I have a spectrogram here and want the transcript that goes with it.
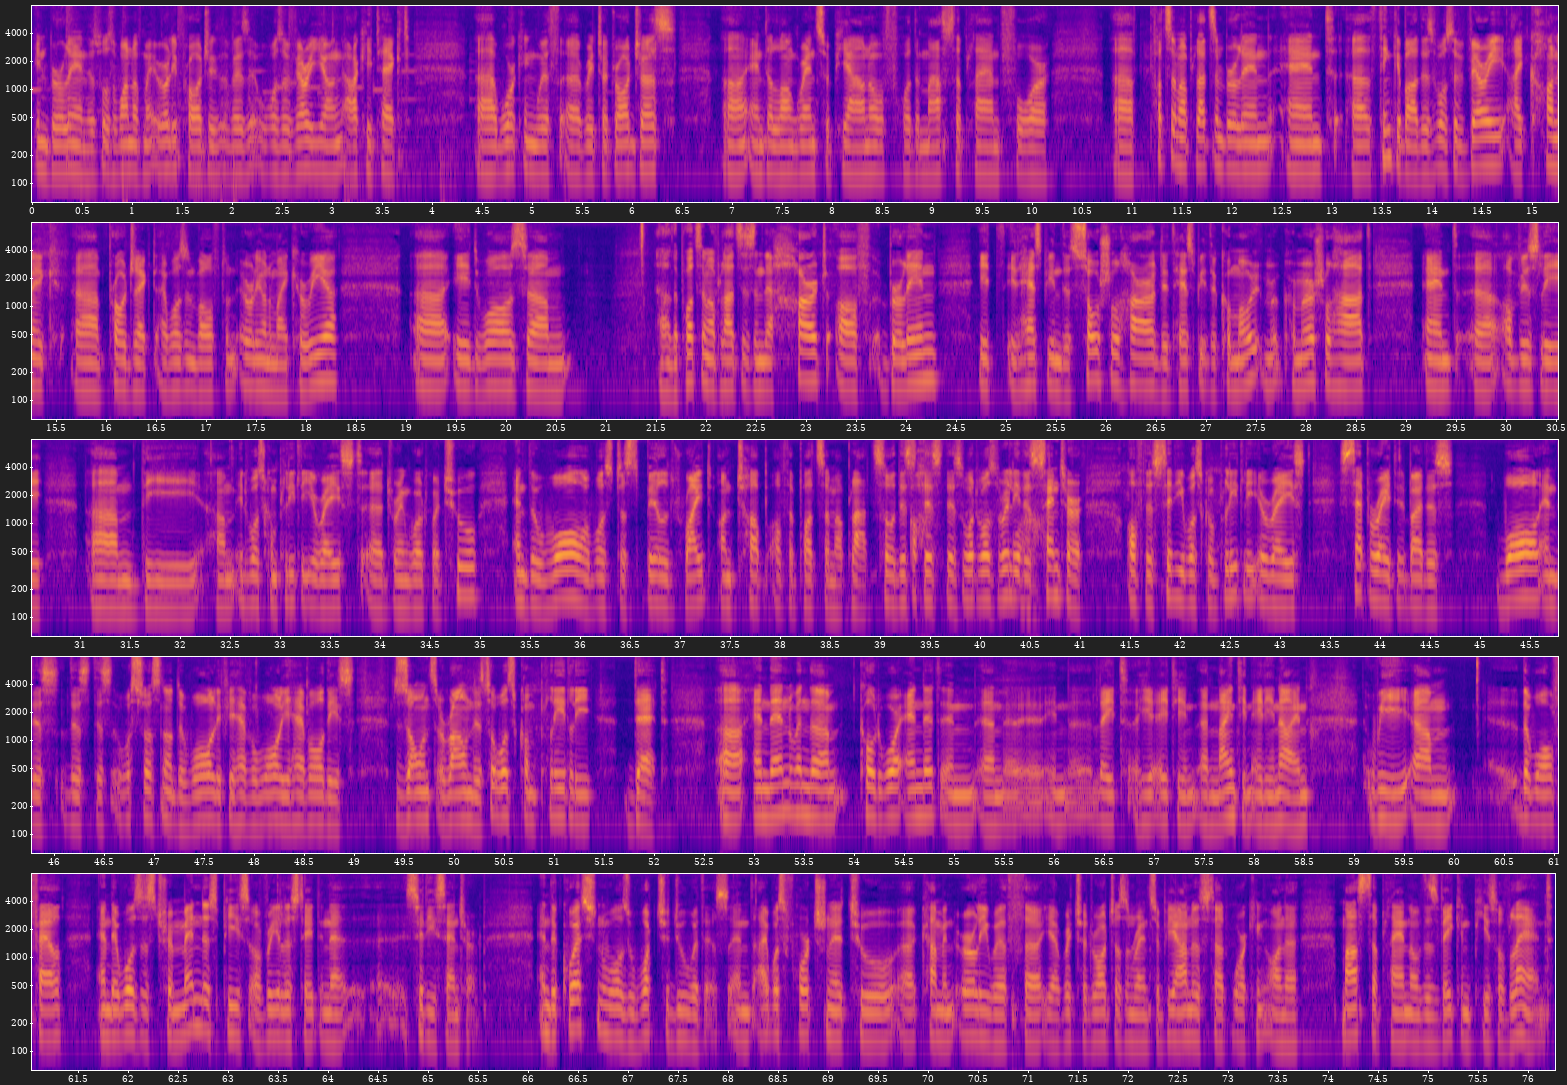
in Berlin. This was one of my early projects. It was, it was a very young architect working with Richard Rogers and along Renzo Piano for the master plan for uh, Potsdamer Platz in Berlin and uh, think about this. it was a very iconic uh, project I was involved in early on in my career. Uh, it was um, uh, the Potsdamer Platz is in the heart of Berlin. It, it has been the social heart, it has been the commercial heart, and uh, obviously um, the um, it was completely erased uh, during World War II, and the wall was just built right on top of the Potsdamer Platz. So this oh. this this what was really wow. the center of the city was completely erased, separated by this wall and this this this was just not the wall. If you have a wall, you have all these zones around it. So it was completely dead. Uh, and then when the Cold War ended in in, uh, in uh, late here 18, 1989, uh, we um, the wall fell, and there was this tremendous piece of real estate in the uh, city center. And the question was what to do with this. And I was fortunate to uh, come in early with uh, yeah, Richard Rogers and Renzo Piano, start working on a master plan of this vacant piece of land.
